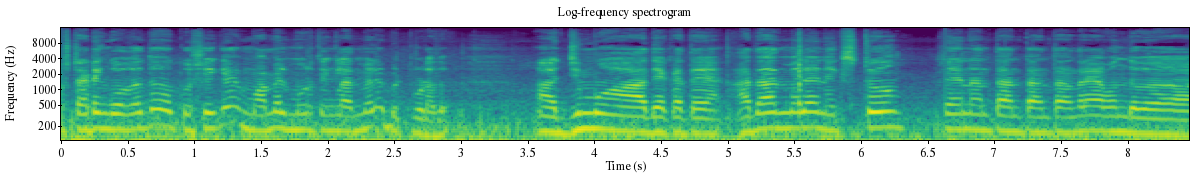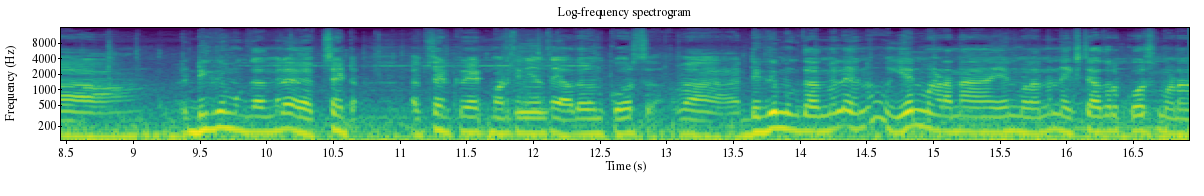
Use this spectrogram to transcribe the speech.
ಸ್ಟಾರ್ಟಿಂಗ್ ಹೋಗೋದು, ಖುಷಿಗೆ, ಆಮೇಲೆ ಮೂರು ತಿಂಗಳಾದಮೇಲೆ ಬಿಟ್ಬಿಡೋದು. ಜಿಮ್ಮು ಅದೇ ಕತೆ. ಅದಾದಮೇಲೆ ನೆಕ್ಸ್ಟು ಏನಂತ ಅಂತ ಅಂತ ಅಂದರೆ ಒಂದು ಡಿಗ್ರಿ ಮುಗ್ದಾದ್ಮೇಲೆ ವೆಬ್ಸೈಟ್ ವೆಬ್ಸೈಟ್ ಕ್ರಿಯೇಟ್ ಮಾಡ್ತೀನಿ ಅಂತ ಯಾವುದೋ ಒಂದು ಕೋರ್ಸ್ ಡಿಗ್ರಿ ಮುಗ್ದಾದ್ಮೇಲೆ ಏನು ಏನು ಮಾಡೋಣ ಏನು ಮಾಡೋಣ ನೆಕ್ಸ್ಟ್ ಯಾವ್ದಾದ್ರು ಕೋರ್ಸ್ ಮಾಡೋಣ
